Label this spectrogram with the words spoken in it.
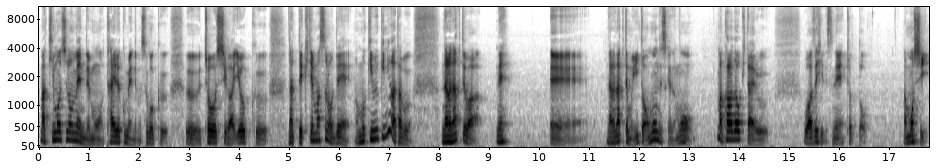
まあ、気持ちの面でも体力面でもすごく調子が良くなってきてますので、ムキムキには多分ならなくてはね、えー、ならなくてもいいとは思うんですけども、まあ、体を鍛えるはぜひですね、ちょっと、まあ、もし、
